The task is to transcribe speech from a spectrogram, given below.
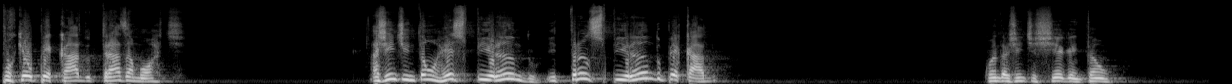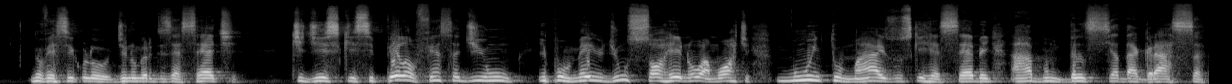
porque o pecado traz a morte. A gente então respirando e transpirando o pecado, quando a gente chega então no versículo de número 17, que diz que se pela ofensa de um e por meio de um só reinou a morte, muito mais os que recebem a abundância da graça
